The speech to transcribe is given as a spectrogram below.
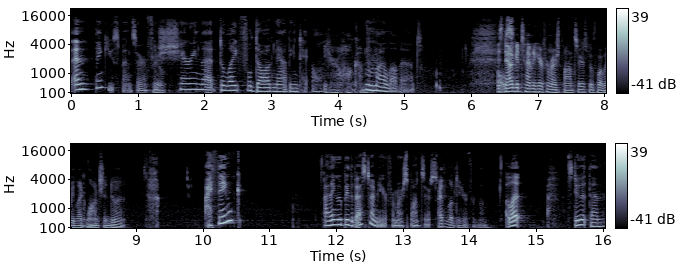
and thank you, Spencer, for sharing that delightful dog nabbing tale. You're welcome. Mm, I love it. Is now a good time to hear from our sponsors before we like launch into it? I think, I think it would be the best time to hear from our sponsors. I'd love to hear from them. Let, let's do it then.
